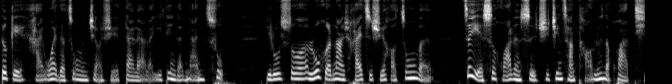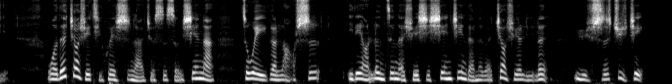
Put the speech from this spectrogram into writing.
都给海外的中文教学带来了一定的难处。比如说，如何让孩子学好中文？这也是华人社区经常讨论的话题。我的教学体会是呢，就是首先呢，作为一个老师，一定要认真的学习先进的那个教学理论，与时俱进，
